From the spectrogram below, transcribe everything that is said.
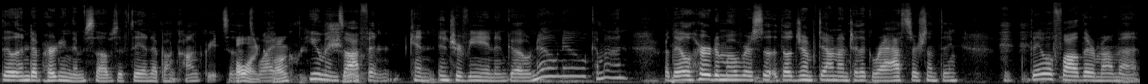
they'll end up hurting themselves if they end up on concrete. So that's Oh, on why concrete, humans sure. often can intervene and go, "No, no, come on," or they'll hurt them over so they'll jump down onto the grass or something. They will follow their mama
